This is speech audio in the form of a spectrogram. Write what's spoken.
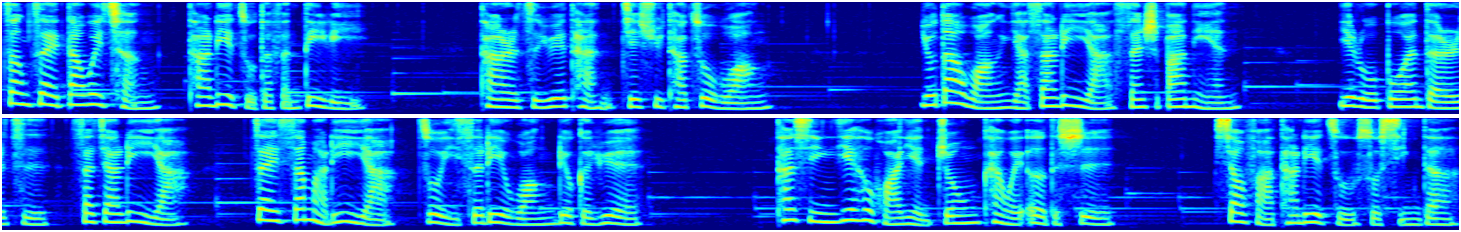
葬在大卫城。他列祖的坟地里，他儿子约坦接续他做王。犹大王亚撒利雅三十八年，耶罗波安的儿子撒迦利雅在撒玛利亚做以色列王六个月。他行耶和华眼中看为恶的事，效法他列祖所行的，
